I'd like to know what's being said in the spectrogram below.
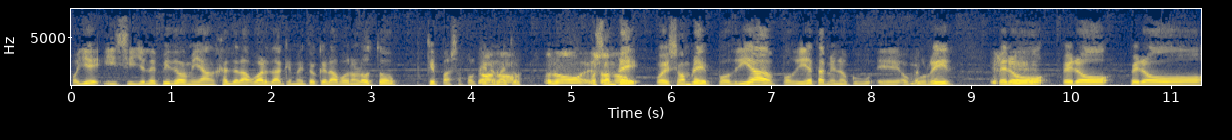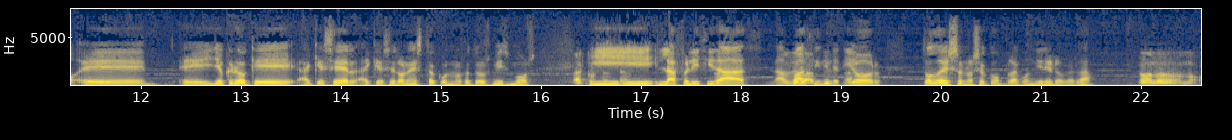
oye, y si yo le pido a mi ángel de la guarda que me toque la bonoloto, ¿qué pasa? ¿Por qué no, me toca? pues hombre, pues hombre, podría, podría también eh, ocurrir, pero, pero, pero eh, yo creo que hay que ser hay que ser honesto con nosotros mismos y la felicidad, la paz interior, todo eso no se compra con dinero, ¿verdad? No, no, no.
